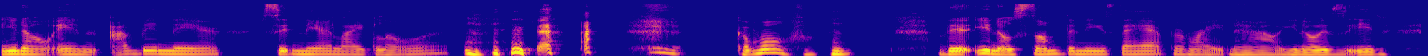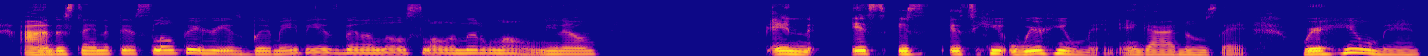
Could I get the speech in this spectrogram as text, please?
you know and i've been there sitting there like lord come on that you know something needs to happen right now you know it's it i understand that there's slow periods but maybe it's been a little slow a little long you know? And it's it's it's we're human and god knows that. We're human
